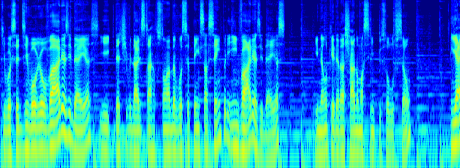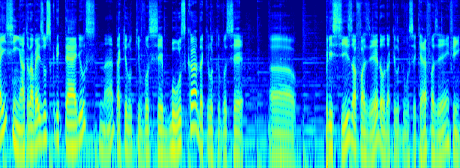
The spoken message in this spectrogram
que você desenvolveu várias ideias e criatividade está relacionada a você pensar sempre em várias ideias e não querer achar uma simples solução. E aí sim, através dos critérios, né, daquilo que você busca, daquilo que você uh, precisa fazer ou daquilo que você quer fazer, enfim.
